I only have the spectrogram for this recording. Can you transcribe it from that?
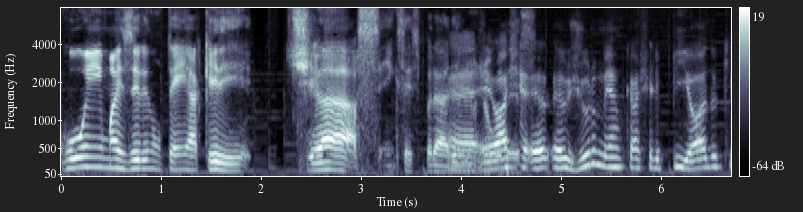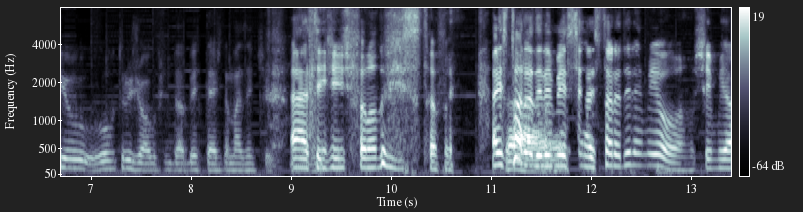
ruim, mas ele não tem aquele tchan assim que você esperaria É, eu, acho, desse. eu, eu juro mesmo que eu acho ele pior do que o, outros jogos da Bethesda mais antigos. Ah, tem gente falando isso também. A história Ah, dele é meio. A história dele é meio. Achei meio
